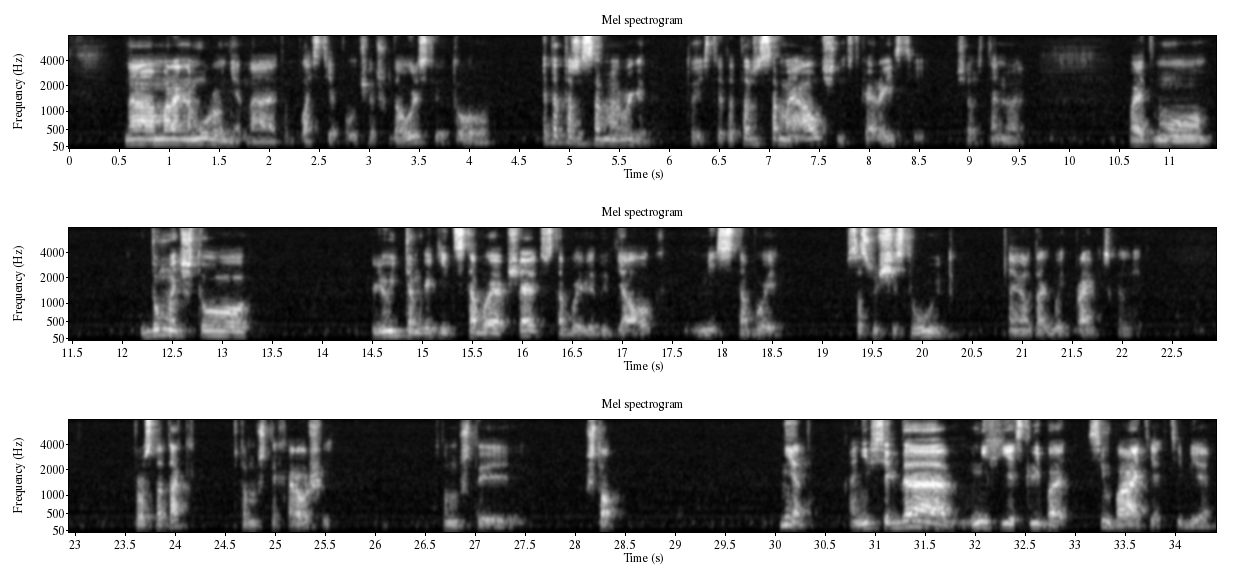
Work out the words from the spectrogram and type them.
на моральном уровне, на этом пласте получаешь удовольствие, то это та же самая выгода. То есть это та же самая алчность, корысть и все остальное. Поэтому думать, что люди там какие-то с тобой общаются, с тобой ведут диалог, вместе с тобой сосуществуют, наверное, так будет правильно сказать. Просто так, потому что ты хороший, потому что ты что? Нет, они всегда, у них есть либо симпатия к тебе,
